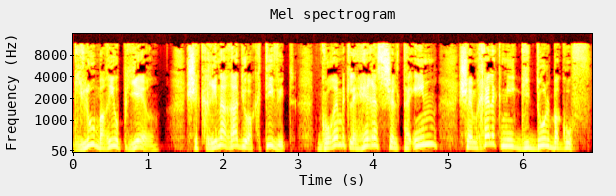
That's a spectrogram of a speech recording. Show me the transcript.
גילו מרי ופייר שקרינה רדיואקטיבית גורמת להרס של תאים שהם חלק מגידול בגוף.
